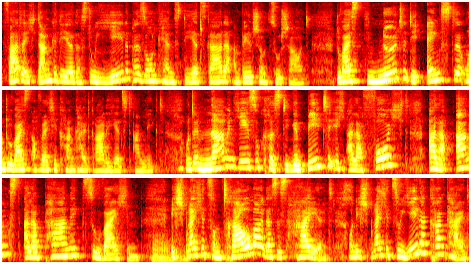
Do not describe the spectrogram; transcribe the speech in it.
Vater, ich danke dir, dass du jede Person kennst, die jetzt gerade am Bildschirm zuschaut. Du weißt die Nöte, die Ängste und du weißt auch, welche Krankheit gerade jetzt anliegt. Und im Namen Jesu Christi gebiete ich aller Furcht, aller Angst, aller Panik zu weichen. Ich spreche zum Trauma, dass es heilt. Und ich spreche zu jeder Krankheit,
